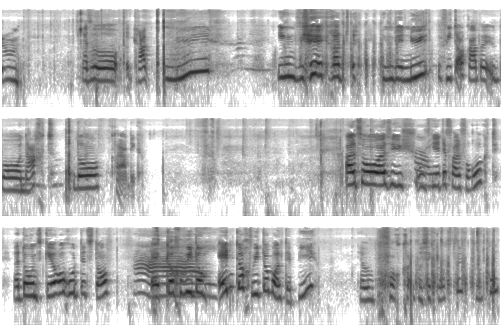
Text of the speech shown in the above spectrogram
Ähm, also gerade nie irgendwie gerade irgendwie nie Wiedergabe über Nacht oder keine Ahnung. Also es ist auf jeden Fall verrückt. Da uns Gero ruht jetzt da. Endlich wieder, endlich wieder mal dabei. Ja, boah, was ich glaube, Entschuldigung.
